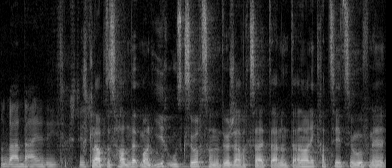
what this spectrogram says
Und wenn der 31. ist. Ich glaube, das habe nicht mal ich ausgesucht, sondern du hast einfach gesagt, dann und dann habe ich keine Zeit zum Aufnehmen.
